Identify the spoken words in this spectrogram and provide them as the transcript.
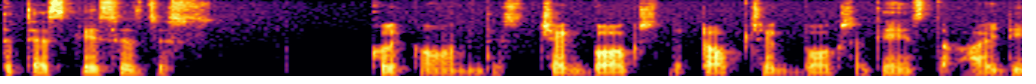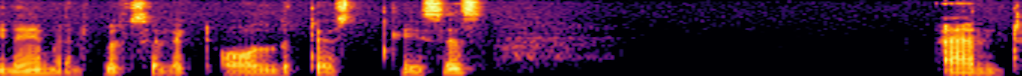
the test cases just click on this checkbox the top checkbox against the ID name and it will select all the test cases and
